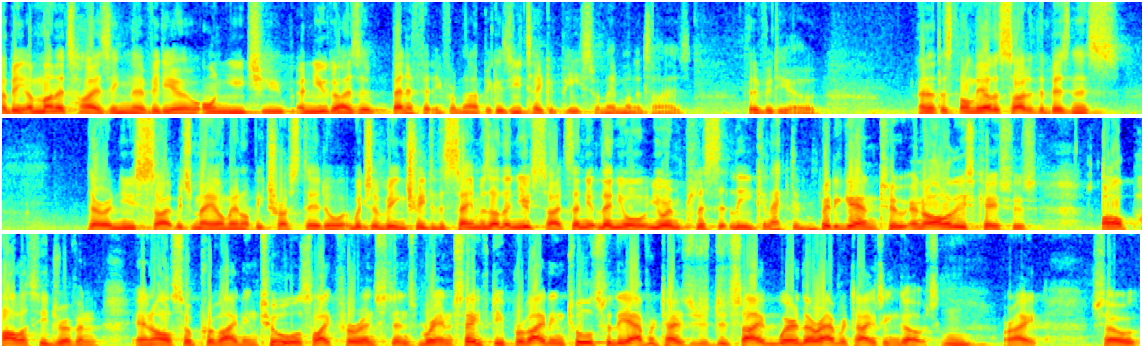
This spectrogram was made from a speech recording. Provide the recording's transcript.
are, being, are monetizing their video on YouTube, and you guys are benefiting from that because you take a piece when they monetize their video, and the, on the other side of the business, there are news sites which may or may not be trusted or which are being treated the same as other news sites, then, you, then you're, you're implicitly connected. But again, too, in all of these cases, all policy driven and also providing tools, like for instance, brand safety, providing tools for the advertisers to decide where their advertising goes, right? So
